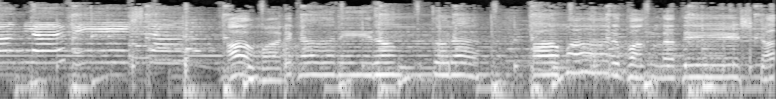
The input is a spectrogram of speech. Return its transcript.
বাংলাদেশটা। আমার গানের অন্তরা আমার বাংলাদেশটা।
